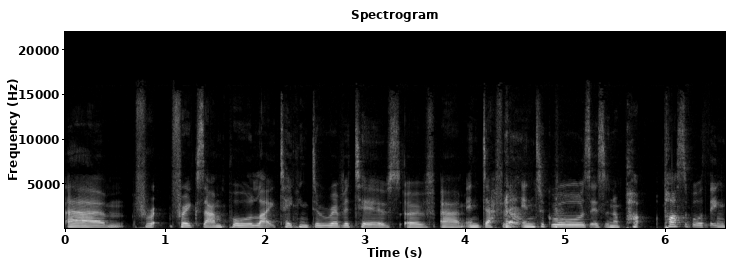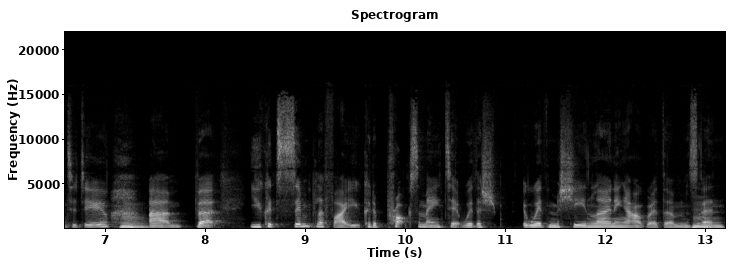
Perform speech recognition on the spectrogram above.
Um, for for example, like taking derivatives of um, indefinite integrals is an po- possible thing to do, um, but you could simplify. You could approximate it with a sh- with machine learning algorithms, and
